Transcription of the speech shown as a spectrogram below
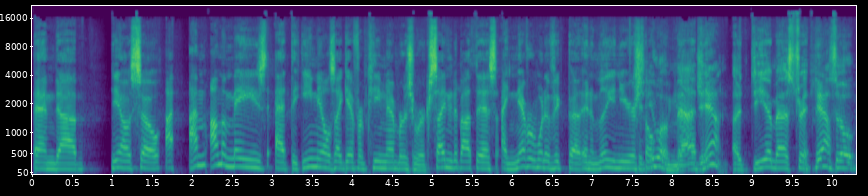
And, uh, you know, so I, I'm, I'm amazed at the emails I get from team members who are excited about this. I never would have uh, in a million years. Can you imagine Yeah. a DMS transition? Yeah. So,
